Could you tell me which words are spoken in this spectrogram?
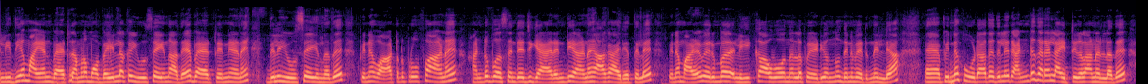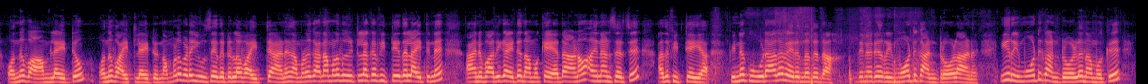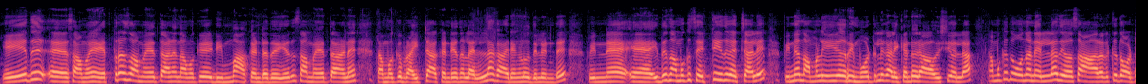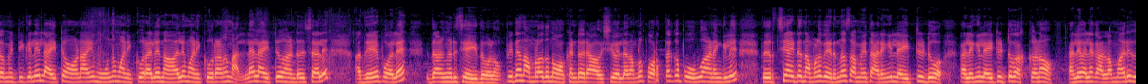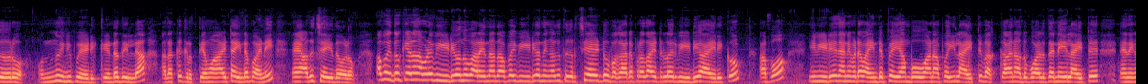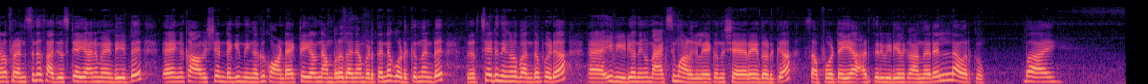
ലിഥിയം അയൺ ബാറ്ററി നമ്മൾ മൊബൈലിലൊക്കെ യൂസ് ചെയ്യുന്ന അതേ ബാറ്ററി തന്നെയാണ് ഇതിൽ യൂസ് ചെയ്യുന്നത്. പിന്നെ വാട്ടർ പ്രൂഫാണ് ഹൺഡ്രഡ് പെർസെന്റേജ് ഗ്യാരണ്ടി ആണ് ആ കാര്യത്തിൽ പിന്നെ മഴ വരുമ്പോൾ ലീക്ക് ആവുമോ എന്നുള്ള പേടിയൊന്നും ഇതിന് വരുന്നില്ല. പിന്നെ കൂടാതെ ഇതിൽ രണ്ട് തരം ലൈറ്റുകളാണ് ഉള്ളത് ഒന്ന് വാം ലൈറ്റും ഒന്ന് വൈറ്റ് ലൈറ്റും നമ്മളിവിടെ യൂസ് ചെയ്തിട്ടുള്ള വൈറ്റ് ആണ്. നമ്മൾ കാരണം നമ്മൾ വീട്ടിലൊക്കെ ഫിറ്റ് ചെയ്ത ലൈറ്റിന് ആനുപാതികമായിട്ട് നമുക്ക് ഏതാണോ അതിനനുസരിച്ച് അത് ഫിറ്റ് ചെയ്യുക പിന്നെ കൂടാതെ വരുന്നത് ഇതാ ഇതിനൊരു റിമോട്ട് കൺട്രോളാണ് ഈ റിമോട്ട് കൺട്രോളിൽ നമുക്ക് ഏത് സമയം എത്ര സമയത്താണ് നമുക്ക് ഡിം ആക്കേണ്ടത്? ഏത് സമയത്താണ് നമുക്ക് ബ്രൈറ്റ് ആക്കേണ്ടത്? എന്നുള്ള എല്ലാ കാര്യങ്ങളും ഇതിലുണ്ട്. പിന്നെ ഇത് നമുക്ക് സെറ്റ് ചെയ്ത് വെച്ചാൽ പിന്നെ നമ്മൾ ഈ റിമോട്ടിൽ കളിക്കേണ്ട ഒരു ആവശ്യമല്ല. നമുക്ക് തോന്നണം എല്ലാ ദിവസവും ആറരക്ക് ഇത് ഓട്ടോമാറ്റിക്കലി ലൈറ്റ് ഓണായി മൂന്ന് മണിക്കൂർ അല്ലെങ്കിൽ നാല് മണിക്കൂറാണ് നല്ല ലൈറ്റ് വേണ്ടത് വെച്ചാൽ അതേപോലെ ഇത് അങ്ങോട്ട് ചെയ്തോളും. പിന്നെ നമ്മളത് നോക്കേണ്ട ഒരു ആവശ്യമല്ല. നമ്മൾ പുറത്തൊക്കെ പോവുകയാണെങ്കിൽ തീർച്ചയായിട്ടും നമ്മൾ വരുന്ന സമയത്ത് ആരെങ്കിലും ലൈറ്റ് ഇടുവോ? അല്ലെങ്കിൽ ലൈറ്റ് ഇട്ട് വെക്കണോ? അല്ലെങ്കിൽ വല്ല കള്ളന്മാർ കയറുമോ ഒന്നും ഇനി പേടിക്കേണ്ടതില്ല. അതൊക്കെ കൃത്യമായിട്ട് അതിന്റെ പണി അത് ചെയ്തോളും. അപ്പോൾ ഇതൊക്കെയാണ് നമ്മുടെ വീഡിയോ എന്ന് പറയുന്നത്. അപ്പോൾ ഈ വീഡിയോ നിങ്ങൾക്ക് തീർച്ചയായിട്ടും ഉപകാരപ്രദമായിട്ടുള്ള ഒരു വീഡിയോ ആയിരിക്കും. അപ്പോൾ ഈ വീഡിയോ ഞാനിവിടെ വൈൻഡപ്പ് ചെയ്യാൻ പോവുകയാണ്. അപ്പോൾ ഈ ലൈറ്റ് വെക്കാനും അതുപോലെ തന്നെ ഈ ലൈറ്റ് നിങ്ങളുടെ ഫ്രണ്ട്സിന് സജസ്റ്റ് ചെയ്യാനും വേണ്ടിയിട്ട് നിങ്ങൾക്ക് നിങ്ങൾക്ക് ആവശ്യമുണ്ടെങ്കിൽ നിങ്ങൾക്ക് കോൺടാക്ട് ചെയ്യാൻ നമ്പർ ഇതാ ഞാൻ ഇവിടെ തന്നെ കൊടുക്കുന്നുണ്ട്. തീർച്ചയായിട്ടും നിങ്ങൾ ബന്ധപ്പെടുക. ഈ വീഡിയോ നിങ്ങൾ മാക്സിമം ആളുകളിലേക്ക് ഒന്ന് ഷെയർ ചെയ്ത് കൊടുക്കുക. സപ്പോർട്ട് ചെയ്യുക. അടുത്തൊരു വീഡിയോയിൽ കാണുന്നവരെല്ലാവർക്കും. ബായ്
